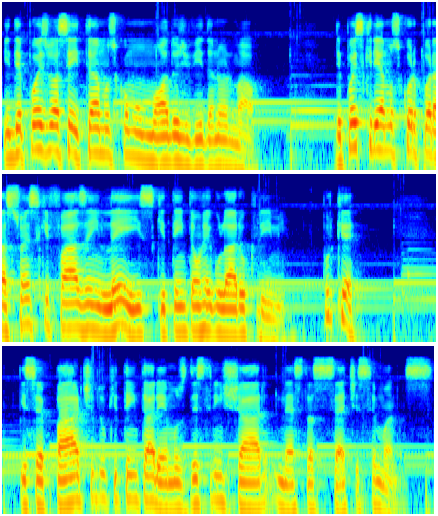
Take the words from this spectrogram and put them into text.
e depois o aceitamos como um modo de vida normal. Depois criamos corporações que fazem leis que tentam regular o crime. Por quê? Isso é parte do que tentaremos destrinchar nestas sete semanas.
